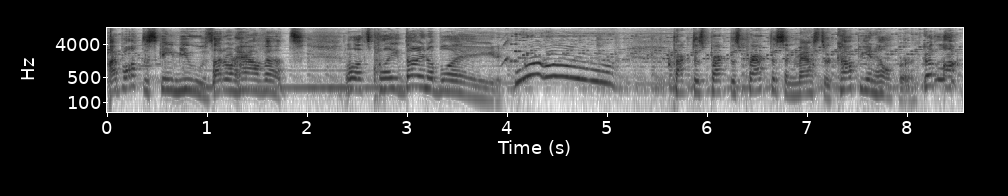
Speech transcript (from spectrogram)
I bought this game used, I don't have it! Let's play Dynablade! Woohoo! Practice, practice, practice, and master Copy and Helper. Good luck!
